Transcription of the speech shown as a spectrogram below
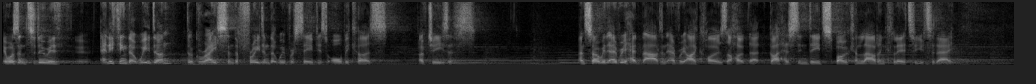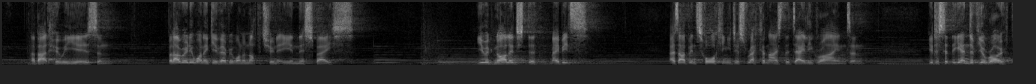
It wasn't to do with anything that we've done, the grace and the freedom that we've received, it's all because of Jesus. And so, with every head bowed and every eye closed, I hope that God has indeed spoken loud and clear to you today about who He is. And, but I really want to give everyone an opportunity in this space. You acknowledge that maybe it's, as I've been talking, you just recognize the daily grind and you're just at the end of your rope.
